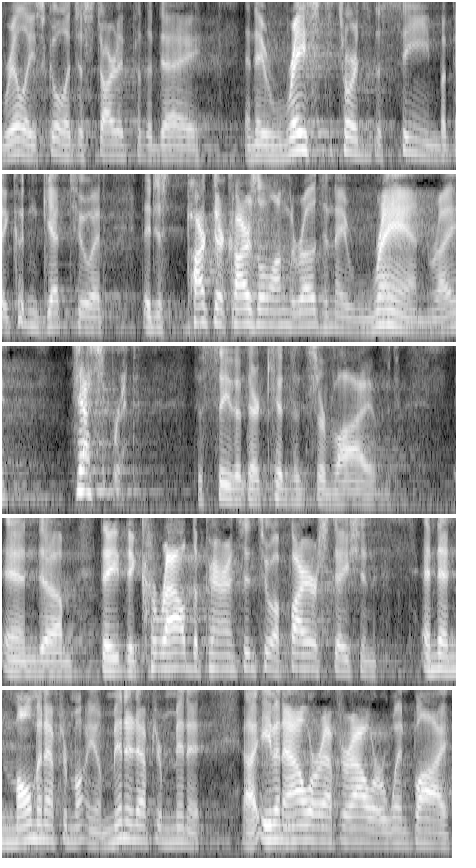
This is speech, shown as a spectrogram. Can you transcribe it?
really, school had just started for the day. And they raced towards the scene, but they couldn't get to it they just parked their cars along the roads and they ran, right? Desperate to see that their kids had survived. And um, they, they corralled the parents into a fire station. And then, moment after moment, you know, minute after minute, uh, even hour after hour went by,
